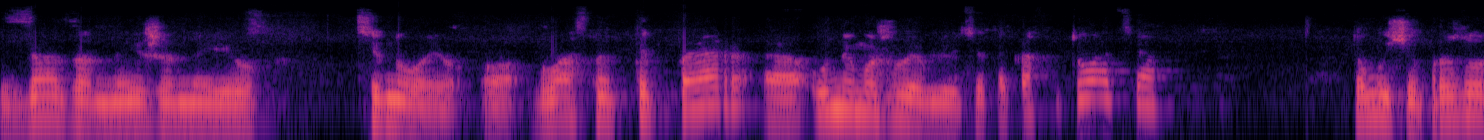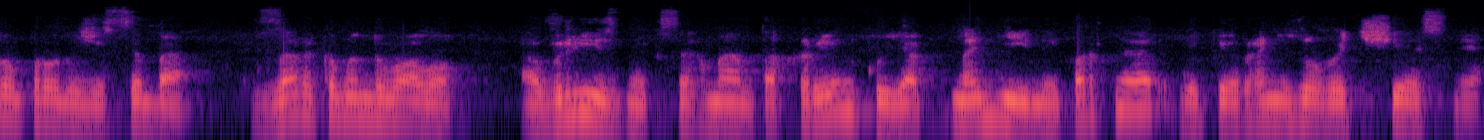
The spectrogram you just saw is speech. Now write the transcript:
за заниженою ціною. Власне, тепер унеможливлюється така ситуація, тому що Прозоро продажі себе зарекомендувало в різних сегментах ринку як надійний партнер, який організовує чесні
